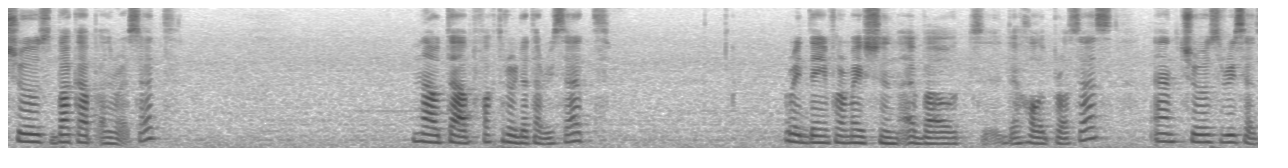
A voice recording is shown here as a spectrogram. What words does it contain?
choose backup and reset. Now tap factory data reset. Read the information about the whole process and choose reset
